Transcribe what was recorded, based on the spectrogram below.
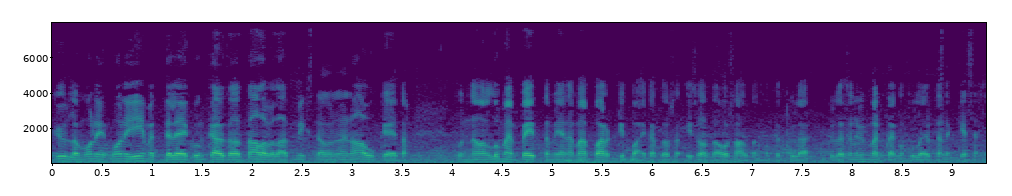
Kyllä, moni, moni ihmettelee, kun käy täällä talvella, että miksi täällä on näin aukeita kun ne on lumen peittämiä nämä parkkipaikat osa, isolta osalta, mutta kyllä, kyllä sen ymmärtää, kun tulee tänne kesällä.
